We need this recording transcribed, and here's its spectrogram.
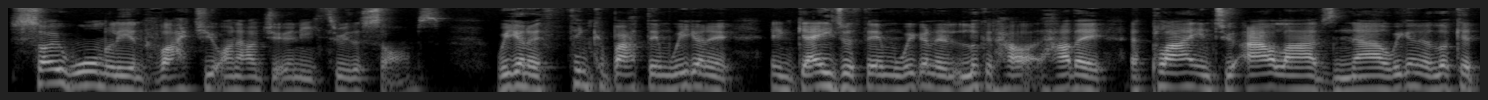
so warmly invite you on our journey through the Psalms we're going to think about them. We're going to engage with them. We're going to look at how, how they apply into our lives now. We're going to look at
